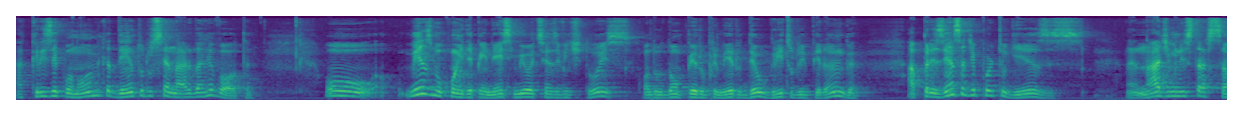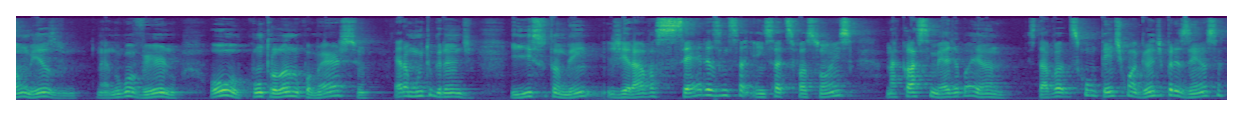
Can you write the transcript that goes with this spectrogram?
a crise econômica dentro do cenário da revolta. O, mesmo com a independência em 1822, quando Dom Pedro I deu o grito do Ipiranga, a presença de portugueses né, na administração mesmo, né, no governo ou controlando o comércio era muito grande. E isso também gerava sérias insatisfações na classe média baiana. Estava descontente com a grande presença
